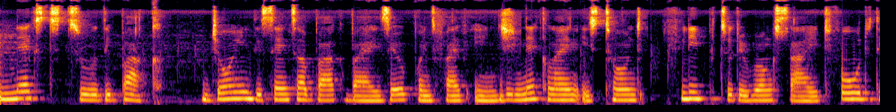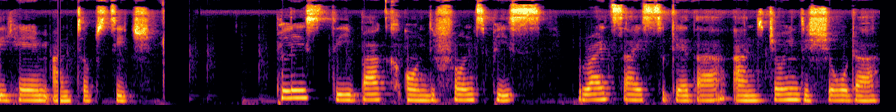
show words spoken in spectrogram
Next to the back. Join the center back by 0.5 inch. The neckline is turned flip to the wrong side, fold the hem and top stitch. Place the back on the front piece, right sides together and join the shoulder.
